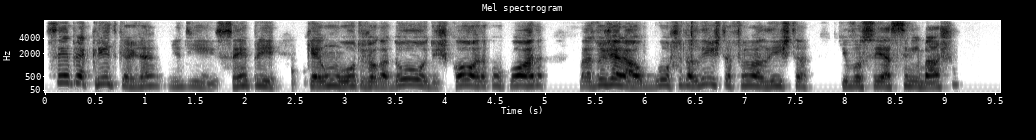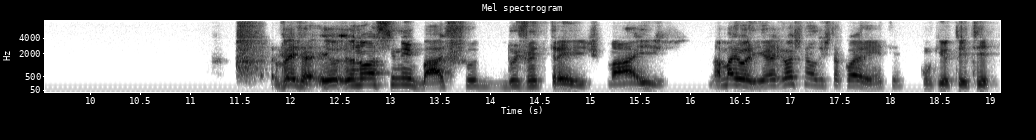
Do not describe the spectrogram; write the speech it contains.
Sempre há críticas, né? A gente sempre quer um ou outro jogador, discorda, concorda, mas, no geral, gosto da lista foi uma lista que você assina embaixo? Veja, eu, eu não assino embaixo dos 23, mas na maioria eu achei uma lista coerente com o que o Tite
